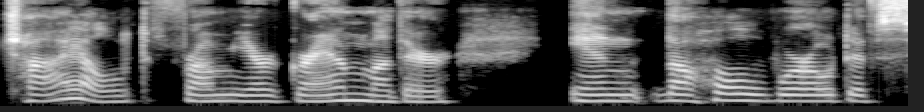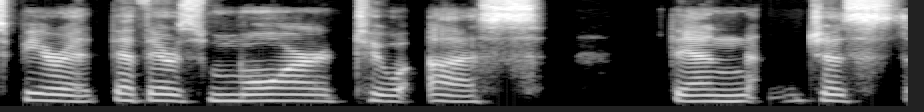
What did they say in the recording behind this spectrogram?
child from your grandmother in the whole world of spirit, that there's more to us than just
